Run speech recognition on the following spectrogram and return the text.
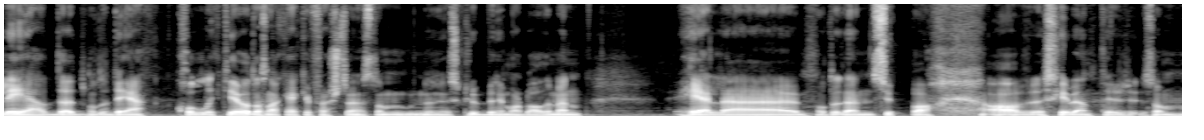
lede det kollektivet. Og da snakker jeg ikke først og fremst om klubben i Morgenbladet, men hele den suppa av skribenter som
